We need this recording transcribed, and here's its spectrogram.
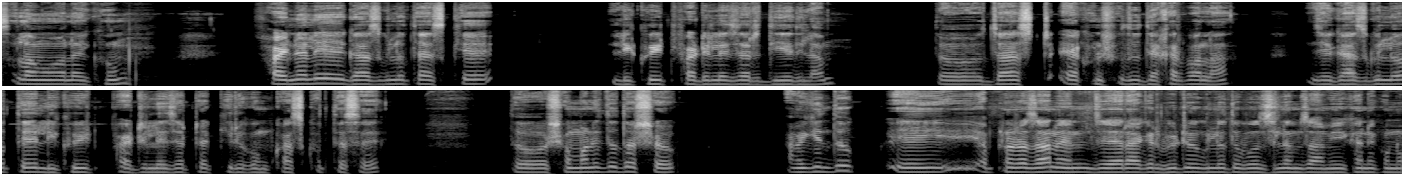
আসসালামু আলাইকুম। ফাইনালি এই গাছগুলোতে আজকে লিকুইড ফার্টিলাইজার দিয়ে দিলাম। তো জাস্ট এখন শুধু দেখার পালা যে গাছগুলোতে লিকুইড ফার্টিলাইজারটা কীরকম কাজ করতেছে। তো সম্মানিত দর্শক, আমি কিন্তু এই আপনারা জানেন যে এর আগের ভিডিওগুলোতে বলছিলাম যে আমি এখানে কোনো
